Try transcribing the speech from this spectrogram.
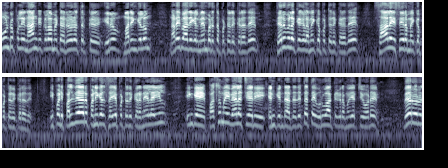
மூன்று புள்ளி நான்கு கிலோமீட்டர் தூரத்திற்கு இரு மருங்கிலும் நடைபாதைகள் மேம்படுத்தப்பட்டிருக்கிறது தெருவிளக்குகள் அமைக்கப்பட்டிருக்கிறது சாலை சீரமைக்கப்பட்டிருக்கிறது. இப்படி பல்வேறு பணிகள் செய்யப்பட்டிருக்கிற நிலையில் இங்கே பசுமை வேளச்சேரி என்கின்ற அந்த திட்டத்தை உருவாக்குகிற முயற்சியோடு வேறொரு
